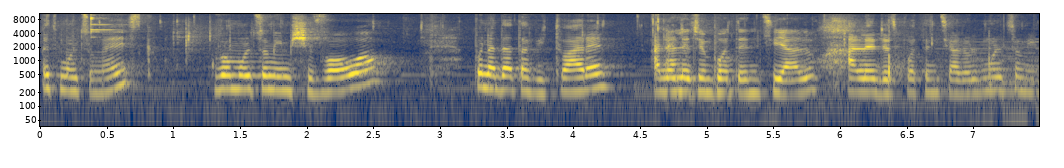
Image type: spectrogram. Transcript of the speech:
Îți mulțumesc. Vă mulțumim și vouă. Până data viitoare, alegeți, alegeți potențialul. Alegeți potențialul. Mulțumim!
